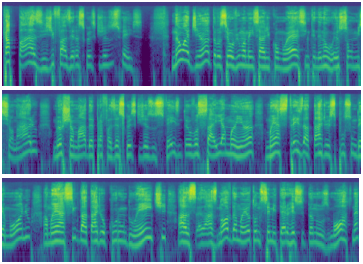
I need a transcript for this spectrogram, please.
capazes de fazer as coisas que Jesus fez. Não adianta você ouvir uma mensagem como essa e entender, não, eu sou um missionário, o meu chamado é para fazer as coisas que Jesus fez, então eu vou sair amanhã, amanhã às três da tarde eu expulso um demônio, amanhã às cinco da tarde eu curo um doente, às, às nove da manhã eu estou no cemitério ressuscitando uns mortos, né?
